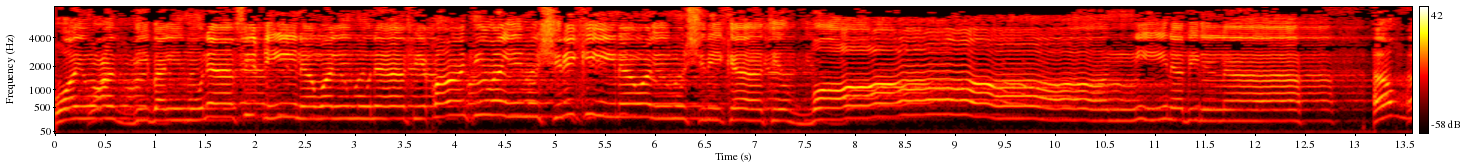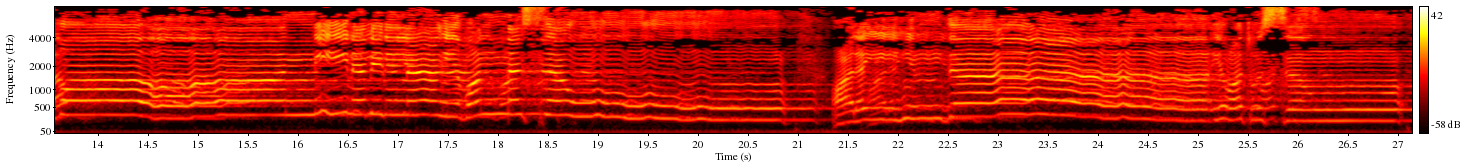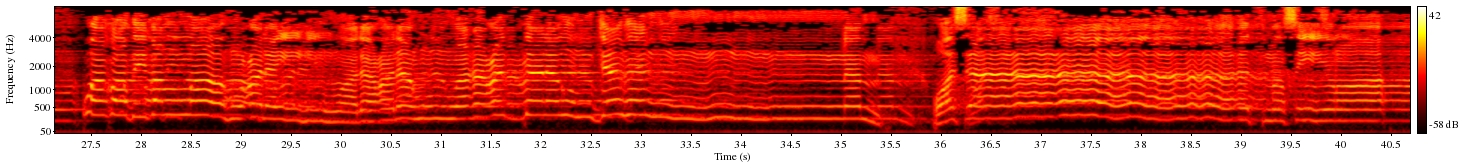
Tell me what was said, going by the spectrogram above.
ويعذب المنافقين والمنافقات والمشركين والمشركات الظانين بالله الظانين بالله ظن السوء عليهم دائرة السوء وغضب الله عليهم ولعنهم وأعد لهم جهنم وساءت مصيرا.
